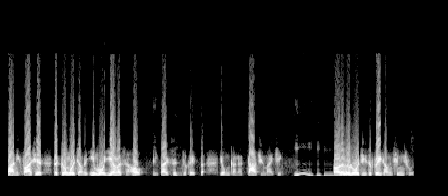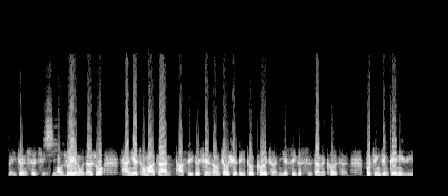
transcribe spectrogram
哇，你发现那跟我讲的一模一样的时候，礼拜四你就可以大勇敢的大举买进。嗯，哦，那个逻辑是非常清楚的一件事情。哦，所以呢，我才说产业筹码站它是一个线上教学的一个课程，也是一个实战的课程，不仅仅给你鱼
